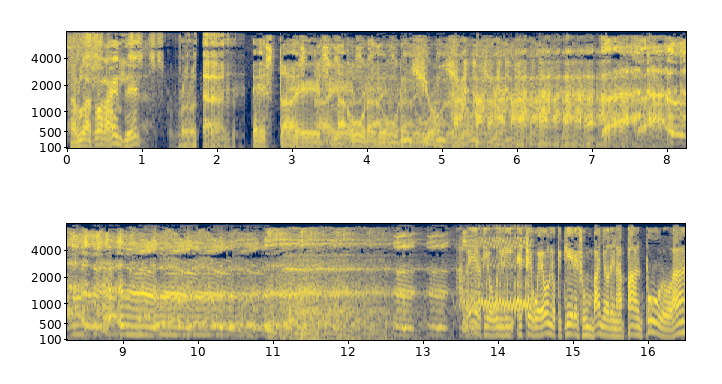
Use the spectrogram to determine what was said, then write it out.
Saluda a toda la gente. Esta, es, la hora del bicho. A ver, tío Willy, este weón lo que quiere es un baño de napalm puro, ¿ah?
